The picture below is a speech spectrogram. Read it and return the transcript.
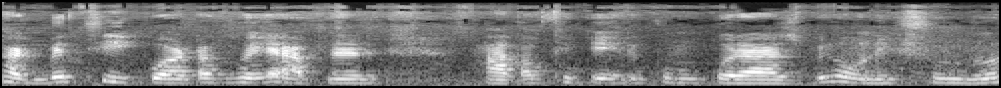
থাকবে থ্রি কোয়ার্টার হয়ে আপনার হাতা থেকে এরকম করে আসবে, অনেক সুন্দর।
